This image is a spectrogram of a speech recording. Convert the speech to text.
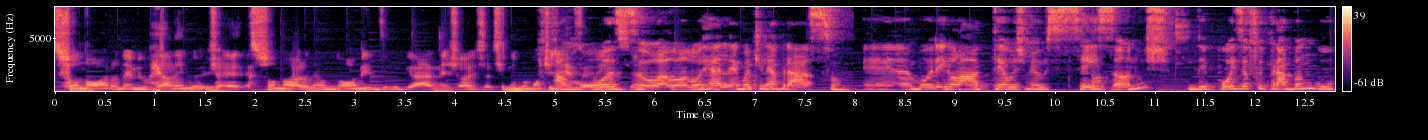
sonoro, né, meu? Realengo já é, é, sonoro, né? O nome do lugar, né? Já, já te lembra um monte Famoso. de referência. Famoso. Alô, alô, Realengo, aquele abraço. É, morei lá até os meus seis anos. Depois eu fui para Bangu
